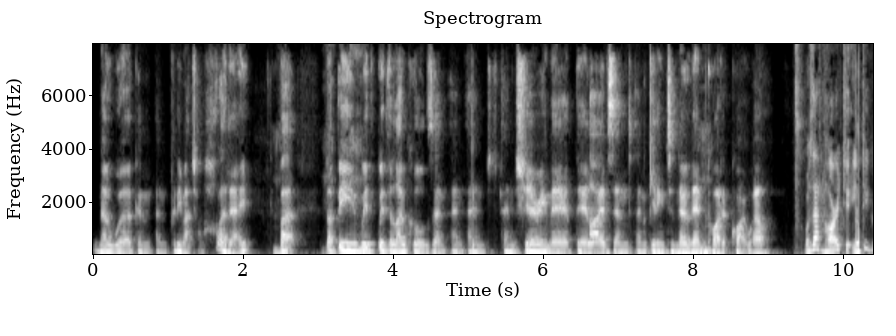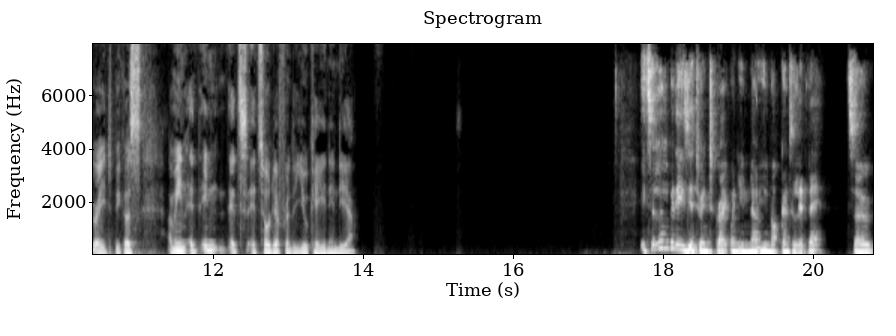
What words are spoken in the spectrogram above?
no work and, and pretty much on holiday, Mhm. but but being with, with the locals and, and, and, and sharing their, their lives and, and getting to know them quite quite well. Was that hard to integrate? Because I mean, it, in, it's it's so different the UK and India. It's a little bit easier to integrate when you know you're not going to live there. So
